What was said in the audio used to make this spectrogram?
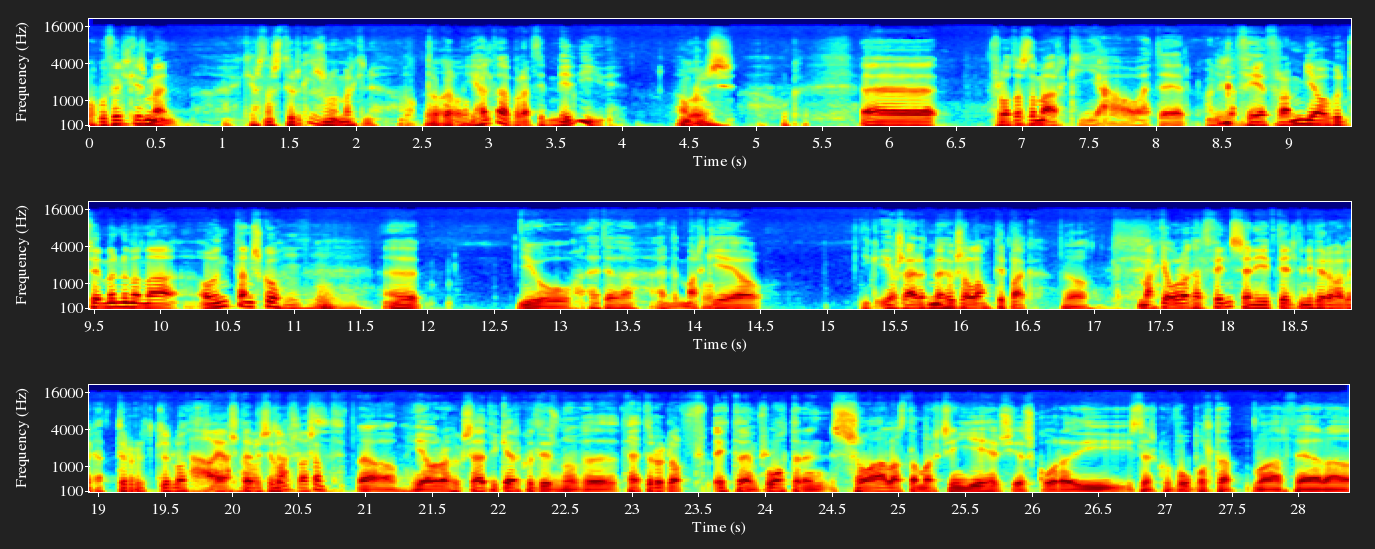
okkur fylgismenn Kjartan Sturluson á markinu Tók hann- Ég held að það bara eftir miðju Ángurins ok. uh, Flottasta mark, já, þetta er hann líka fer fram hjá okkur tvei mönnum hann á undan sko uh, Jú, þetta er það markið á ég, ég á svo erfitt með að hugsa langt tilbaka Já. Markið Óla Kall Finnsen í deildinni fyrir var líka drullu flott Já, já, allt öðruvísi mark stórflott. samt. Já, ég voru að hugsa þetta í gerkvöldi svona, þetta er eitt af þeim flottar en svalasta mark sem ég hef séð skorað í íslenskum fótbolta var þegar að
